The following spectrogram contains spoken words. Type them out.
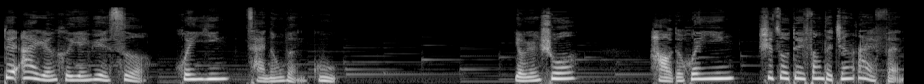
对爱人和颜悦色，婚姻才能稳固。有人说，好的婚姻是做对方的真爱粉，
